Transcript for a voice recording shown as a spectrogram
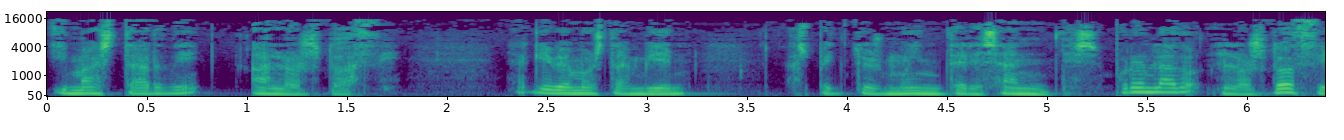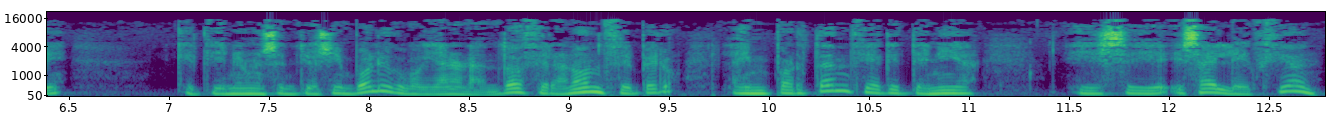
y más tarde a los doce. Aquí vemos también aspectos muy interesantes. Por un lado, los doce, que tienen un sentido simbólico, porque ya no eran doce, eran once, pero la importancia que tenía esa elección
